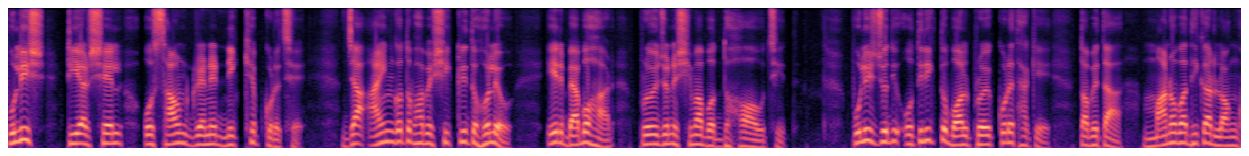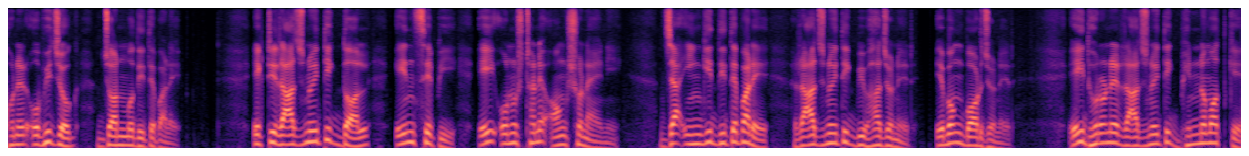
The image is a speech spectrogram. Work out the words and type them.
পুলিশ, টিয়ার শেল ও সাউন্ড গ্রেনেড নিক্ষেপ করেছে, যা আইনগতভাবে স্বীকৃত হলেও এর ব্যবহার প্রয়োজনে সীমাবদ্ধ হওয়া উচিত। পুলিশ যদি অতিরিক্ত বল প্রয়োগ করে থাকে, তবে তা মানবাধিকার লঙ্ঘনের অভিযোগ জন্ম দিতে পারে। একটি রাজনৈতিক দল, এনসিপি, এই অনুষ্ঠানে অংশ নেয়নি, যা ইঙ্গিত দিতে পারে রাজনৈতিক বিভাজনের এবং বর্জনের। এই ধরনের রাজনৈতিক ভিন্নমতকে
